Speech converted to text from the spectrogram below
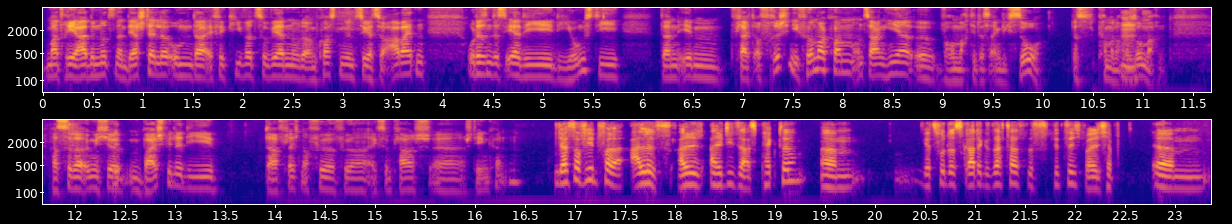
Material benutzen an der Stelle, um da effektiver zu werden oder um kostengünstiger zu arbeiten? Oder sind es eher die, die Jungs, die dann eben vielleicht auch frisch in die Firma kommen und sagen, hier, äh, warum macht ihr das eigentlich so? Das kann man doch mhm. mal so machen. Hast du da irgendwelche Beispiele, die da vielleicht noch für, für exemplarisch äh, stehen könnten? Das ist auf jeden Fall alles, all, all diese Aspekte. Ähm, jetzt, wo du es gerade gesagt hast, ist witzig, weil ich habe ähm,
